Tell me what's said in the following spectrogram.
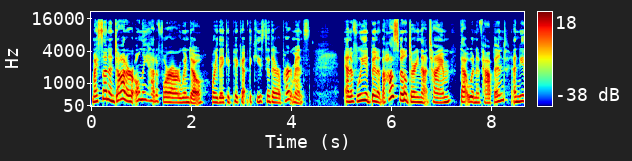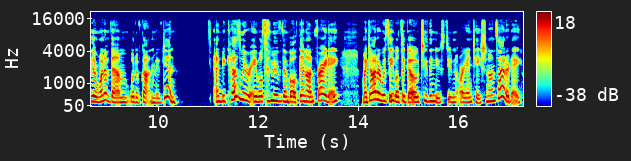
my son and daughter only had a four hour window where they could pick up the keys to their apartments. And if we had been at the hospital during that time, that wouldn't have happened, and neither one of them would have gotten moved in. And because we were able to move them both in on Friday, my daughter was able to go to the new student orientation on Saturday,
